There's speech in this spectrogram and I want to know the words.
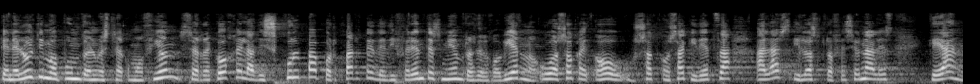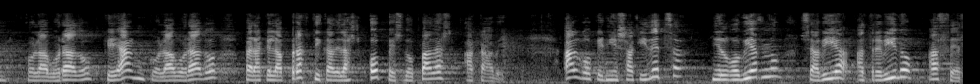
que en el último punto de nuestra moción se recoge la disculpa por parte de diferentes miembros del Gobierno o Osakidecha a las y los profesionales que han colaborado, que han colaborado para que la práctica de las OPEs dopadas acabe. Algo que ni Osakidecha ni el Gobierno se había atrevido a hacer.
